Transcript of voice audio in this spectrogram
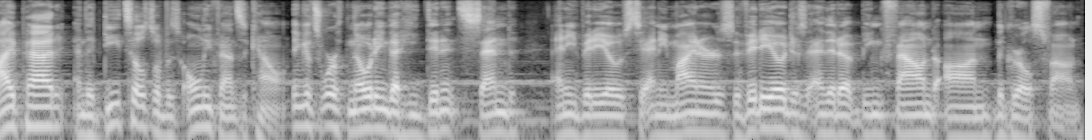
iPad, and the details of his OnlyFans account. Think it's worth noting that he didn't send any videos to any minors. The video just ended up being found on the girl's phone.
